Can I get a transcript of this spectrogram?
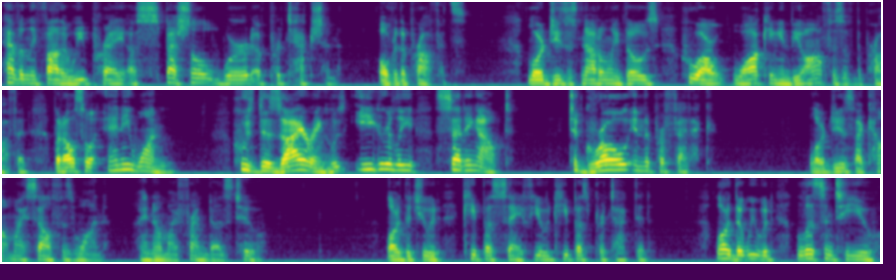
Heavenly Father, we pray a special word of protection over the prophets. Lord Jesus, not only those who are walking in the office of the prophet, but also anyone who's desiring, who's eagerly setting out to grow in the prophetic. Lord Jesus, I count myself as one. I know my friend does too. Lord, that you would keep us safe, you would keep us protected. Lord, that we would listen to you.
